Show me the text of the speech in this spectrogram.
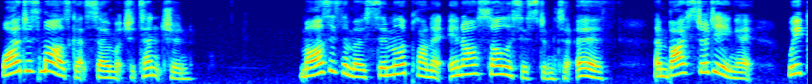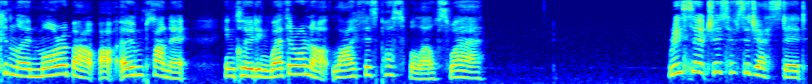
why does Mars get so much attention? Mars is the most similar planet in our solar system to Earth, and by studying it, we can learn more about our own planet, including whether or not life is possible elsewhere. Researchers have suggested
